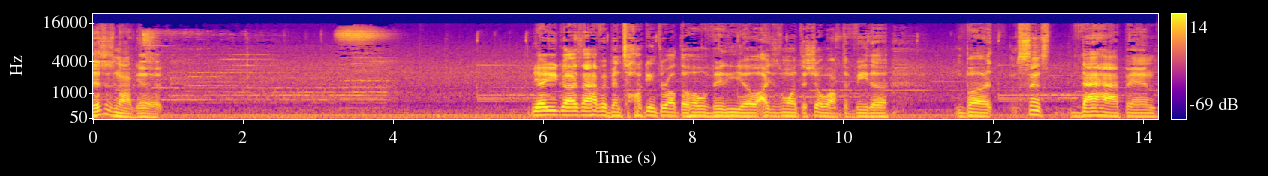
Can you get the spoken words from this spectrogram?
This is not good. Yeah, you guys, I haven't been talking throughout the whole video. I just wanted to show off the Vita. But since that happened,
